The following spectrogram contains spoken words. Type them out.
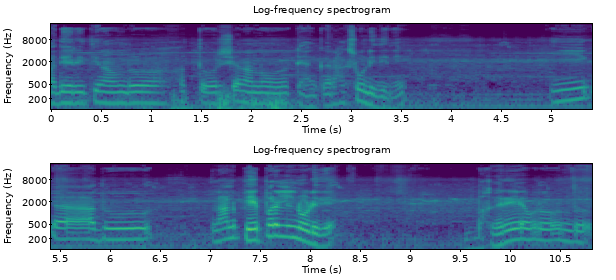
ಅದೇ ರೀತಿ ನಾನೊಂದು ಹತ್ತು ವರ್ಷ ನಾನು ಟ್ಯಾಂಕರ್ ಹಾಕ್ಸ್ಕೊಂಡಿದ್ದೀನಿ. ಈಗ ಅದು ನಾನು ಪೇಪರಲ್ಲಿ ನೋಡಿದೆ. ಬಗರೆಯವರು ಒಂದು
